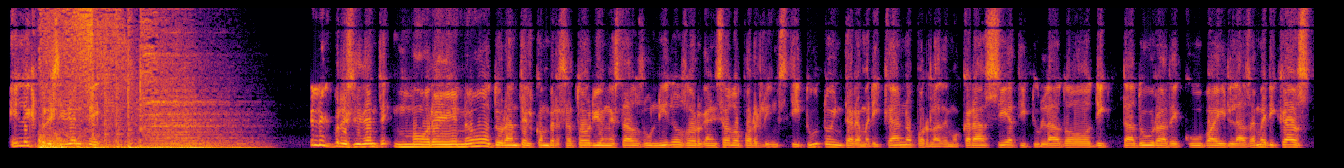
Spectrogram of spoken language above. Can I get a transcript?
El expresidente el expresidente Moreno, durante el conversatorio en Estados Unidos organizado por el Instituto Interamericano por la Democracia, titulado Dictadura de Cuba y las Américas,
